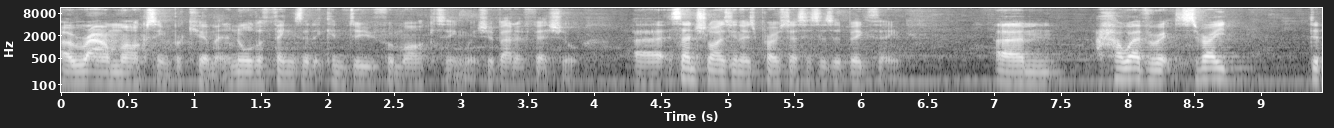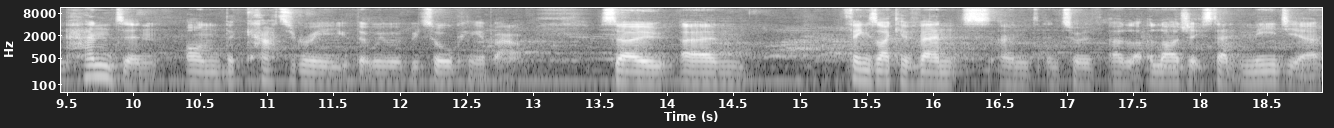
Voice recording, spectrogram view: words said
around marketing procurement and all the things that it can do for marketing which are beneficial. Uh, centralizing those processes is a big thing. Um, however, it's very dependent on the category that we would be talking about. So um, things like events and, and to a, a large extent media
